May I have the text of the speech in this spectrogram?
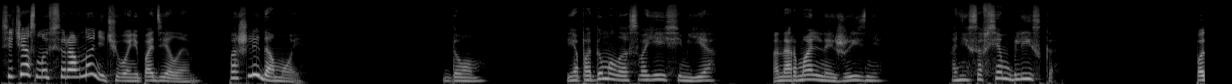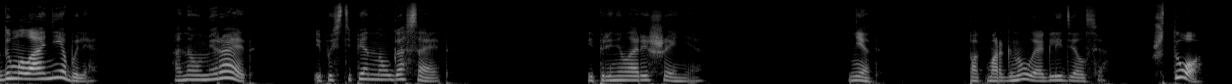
сейчас мы все равно ничего не поделаем. Пошли домой. Дом. Я подумала о своей семье, о нормальной жизни, они совсем близко. Подумала о небыле. Она умирает и постепенно угасает. И приняла решение. Нет. Пак моргнул и огляделся. Что?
